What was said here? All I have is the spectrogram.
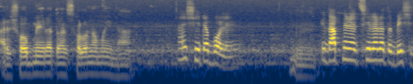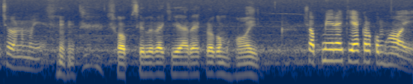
আরে সব মেয়েরা তো আর ছলনাময়ী না। হ্যাঁ সেটা বলেন। কিন্তু আপনারা ছেলেরা তো বেশি ছলনাময়ী সব ছেলেরা কি আর একরকম হয়? সব মেয়েরা কি একরকম হয়?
